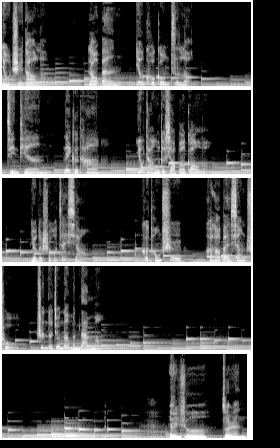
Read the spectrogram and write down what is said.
又迟到了，老板又扣工资了。今天那个他又打我的小报告了。有的时候在想，和同事、和老板相处真的就那么难吗？有人说，做人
